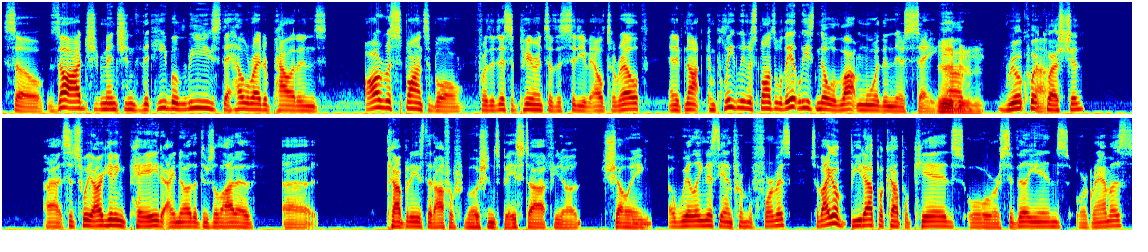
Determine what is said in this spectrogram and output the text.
So Zodge mentions that he believes the Hellrider paladins are responsible for the disappearance of the city of Elturel and if not completely responsible, they at least know a lot more than they're saying. Mm-hmm. Um, real quick uh, question: uh, Since we are getting paid, I know that there's a lot of uh, companies that offer promotions based off, you know, showing a willingness and performance. So if I go beat up a couple kids or civilians or grandmas,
